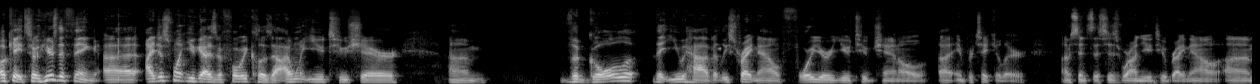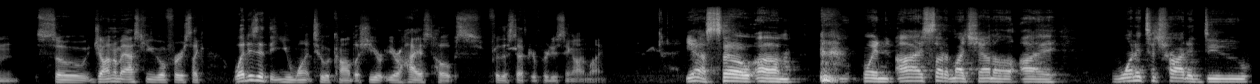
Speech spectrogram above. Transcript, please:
okay. So here's the thing. Uh, I just want you guys before we close out, I want you to share um, the goal that you have, at least right now, for your YouTube channel uh, in particular. Um, since this is we're on YouTube right now. Um, so John, I'm gonna ask you to go first. Like, what is it that you want to accomplish your, your highest hopes for the stuff you're producing online yeah so um, when i started my channel i wanted to try to do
